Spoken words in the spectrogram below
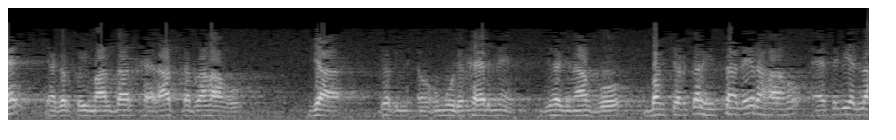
ہے کہ اگر کوئی مالدار خیرات کر رہا ہو یا امور خیر میں جو ہے جناب وہ بڑھ چڑھ کر حصہ لے رہا ہو، ایسے بھی اللہ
